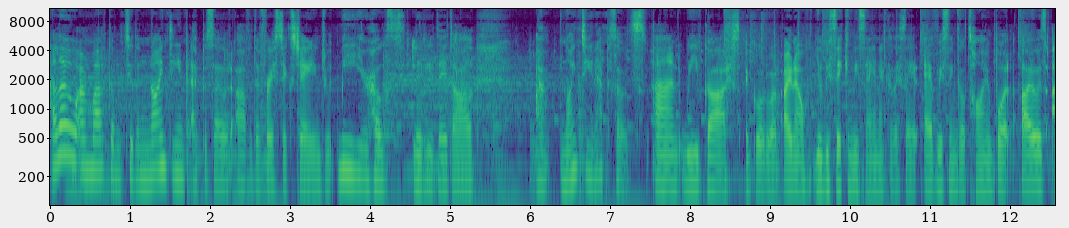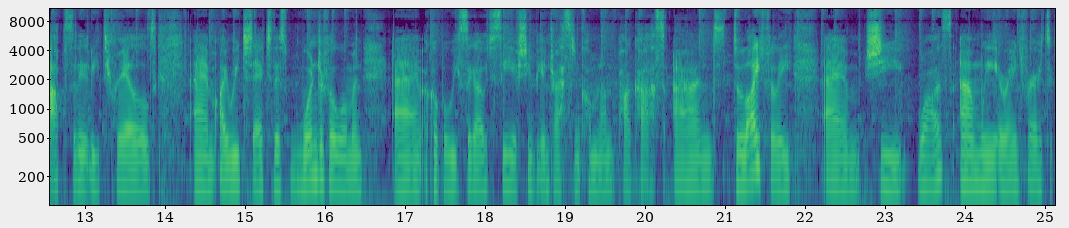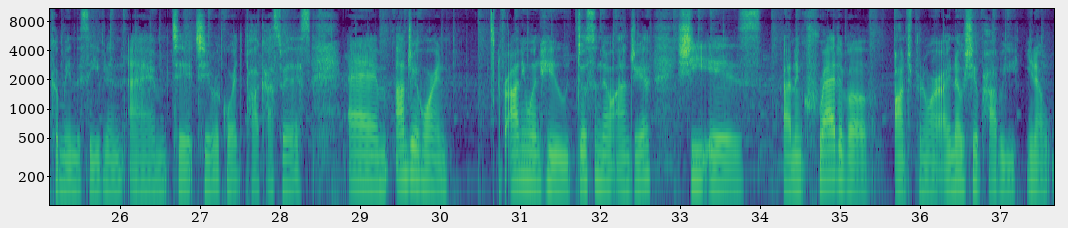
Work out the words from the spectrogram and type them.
Hello and welcome to the 19th episode of The First Exchange with me, your host, Lydia Daydal. Um, 19 episodes and we've got a good one. I know you'll be sick of me saying it because I say it every single time, but I was absolutely thrilled. Um, I reached out to this wonderful woman um, a couple of weeks ago to see if she'd be interested in coming on the podcast, and delightfully, um, she was, and we arranged for her to come in this evening um, to to record the podcast with us. Um, Andrea Horan. For anyone who doesn't know Andrea, she is an incredible entrepreneur. I know she'll probably, you know,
